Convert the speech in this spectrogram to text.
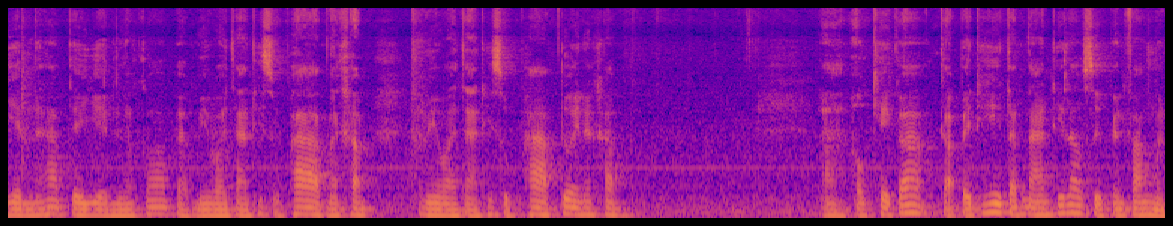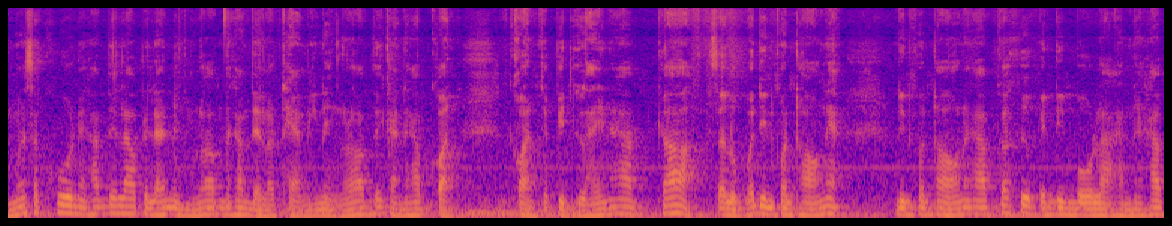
เย็นนะครับ ใจเย็นแล้วก็แบบมีวาจาที่สุภาพนะครับมีวาจาที่สุภาพด้วยนะครับอ่าโอเคก็กลับไปที่ตำนานที่เราสืบกันฟังเหมือนเมื่อสักครู่นะครับ ได้เล่าไปแล้วหนึ่งรอบนะครับเดี๋ยวเราแถมอีกหนึ่งรอบด้วยกันนะครับ ก่อนก่อนจะปิดไลฟ์นะครับ ก็สรุปว่าดินคนท้องเนี่ยดินคนท้องนะครับ ก็คือเป็นดินโบราณนะครับ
